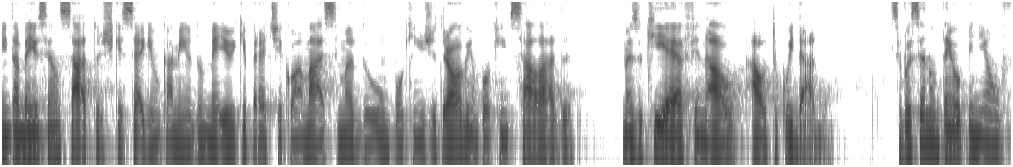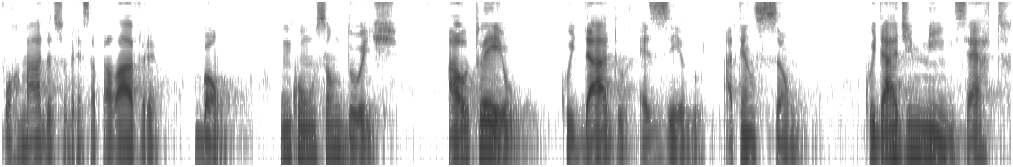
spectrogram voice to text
Tem também os sensatos, que seguem o caminho do meio e que praticam a máxima do um pouquinho de droga e um pouquinho de salada. Mas o que é, afinal, autocuidado? Se você não tem opinião formada sobre essa palavra, bom, um com um são dois. Auto é eu, cuidado é zelo, atenção. Cuidar de mim, certo?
